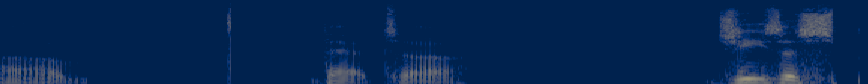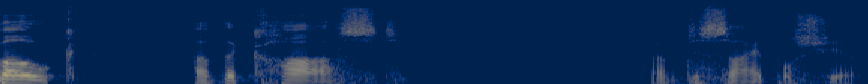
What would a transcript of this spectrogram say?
um, that uh, Jesus spoke of the cost of discipleship.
